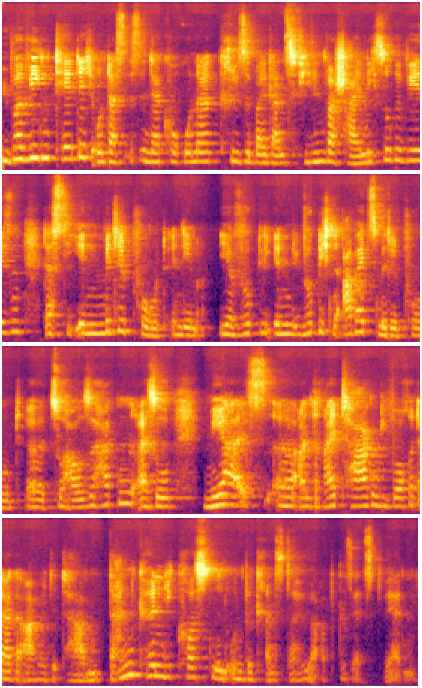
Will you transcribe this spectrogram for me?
überwiegend tätig und das ist in der Corona-Krise bei ganz vielen wahrscheinlich so gewesen, dass die ihren Mittelpunkt in dem ihr wirklich in wirklichen Arbeitsmittelpunkt äh, zu Hause hatten, also mehr als äh, an drei Tagen die Woche da gearbeitet haben. Dann können die Kosten in unbegrenzter Höhe abgesetzt werden.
